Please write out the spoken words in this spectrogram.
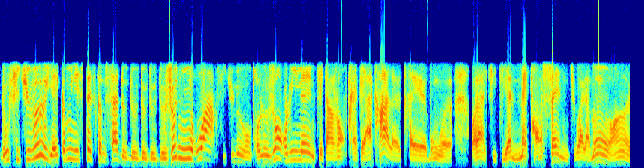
Donc, si tu veux, il y a comme une espèce comme ça de, jeu de miroir, si tu veux, entre le genre lui-même, qui est un genre très théâtral, très, bon, euh, voilà, qui, aime mettre en scène, tu vois, la mort, hein,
